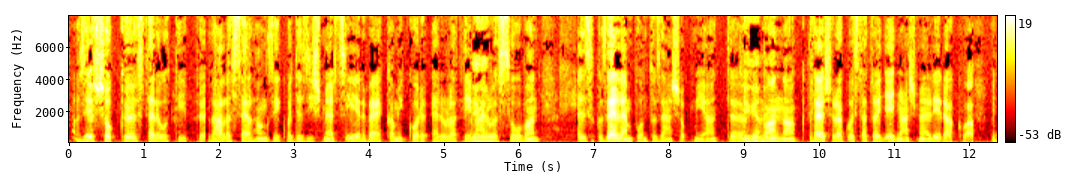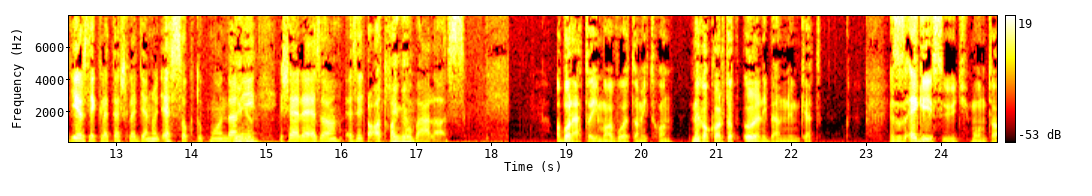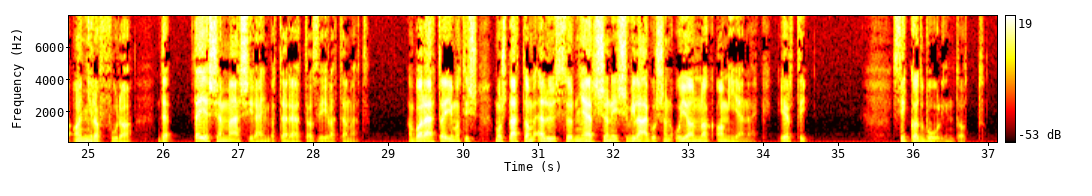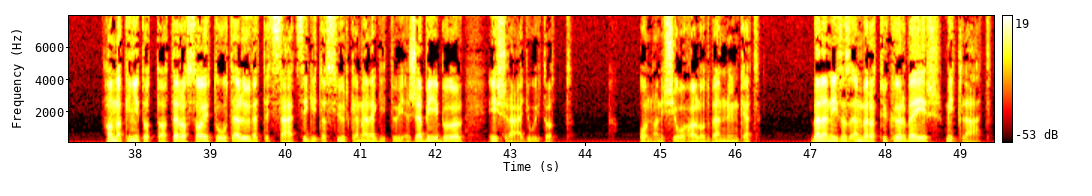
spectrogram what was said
Azért sok sztereotíp válasz elhangzik, vagy az ismert érvek, amikor erről a témáról Igen. szó van ezek az ellenpontozások miatt igen, vannak igen. felsorakoztatva, hogy egymás mellé rakva, hogy érzékletes legyen, hogy ezt szoktuk mondani, igen. és erre ez, a, ez egy adható igen. válasz. A barátaimmal voltam itthon. Meg akartak ölni bennünket. Ez az egész ügy, mondta, annyira fura, de teljesen más irányba terelte az életemet. A barátaimat is most láttam először nyersen és világosan olyannak, amilyenek. Érti? Szikkat bólintott. Hanna kinyitotta a teraszajtót, elővett egy szád cigit a szürke melegítője zsebéből, és rágyújtott. Onnan is jól hallott bennünket. Belenéz az ember a tükörbe, és mit lát?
